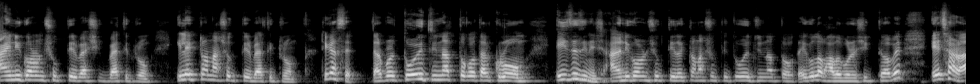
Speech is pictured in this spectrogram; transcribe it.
আয়নীকরণ শক্তির ব্যতিক্রম ইলেকট্রন আসক্তির ব্যতিক্রম, ঠিক আছে? তারপরে তড়িৎ ঋণাত্মকতার ক্রম, এই যে জিনিস, আয়নীকরণ শক্তি ইলেকট্রন আসক্তি তড়িৎ ঋণাত্মকতা, এগুলো ভালো করে শিখতে হবে। এছাড়া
